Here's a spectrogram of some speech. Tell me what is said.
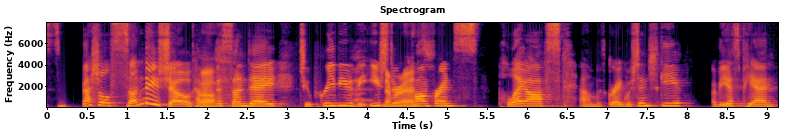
special Sunday show coming Ugh. this Sunday to preview the Eastern ends. Conference playoffs um, with Greg Wyszynski of ESPN.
